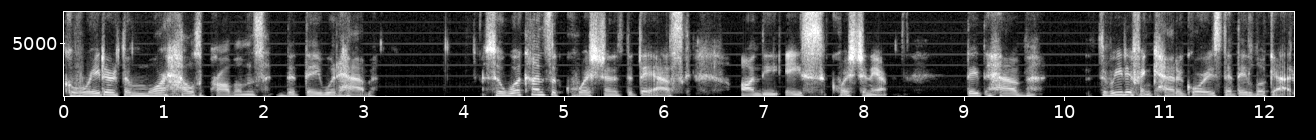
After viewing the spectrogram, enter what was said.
greater, the more health problems that they would have. So, what kinds of questions did they ask on the ACE questionnaire? They have three different categories that they look at.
